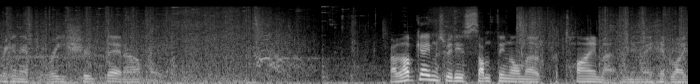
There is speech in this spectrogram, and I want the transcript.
We're gonna have to reshoot that, aren't we? I love games where there's something on a, a timer and then they have like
